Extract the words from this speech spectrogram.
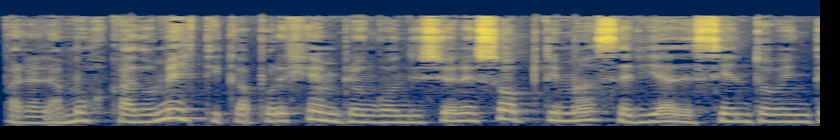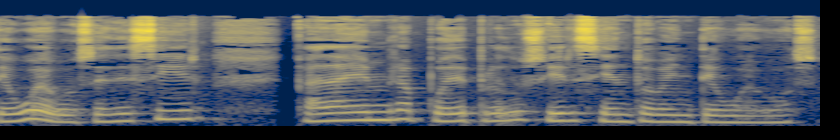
para la mosca doméstica, por ejemplo, en condiciones óptimas sería de 120 huevos, es decir, cada hembra puede producir 120 huevos.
